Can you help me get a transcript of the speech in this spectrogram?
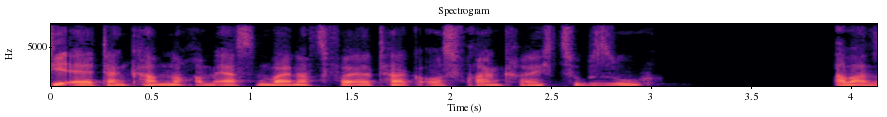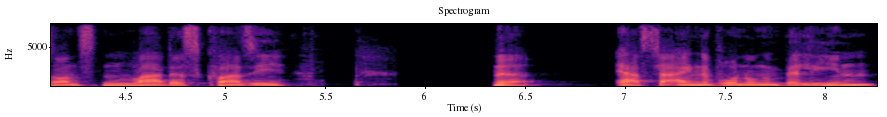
die Eltern kamen noch am ersten Weihnachtsfeiertag aus Frankreich zu Besuch. Aber ansonsten war das quasi, ne, erste eigene Wohnung in Berlin,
